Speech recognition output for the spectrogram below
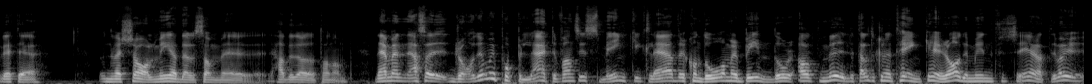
vet jag, universalmedel som eh, hade dödat honom. Nej men alltså, radion var ju populärt. Det fanns ju smink i kläder, kondomer, bindor, allt möjligt. Allt du kunde tänka dig. Radium infuserat. Det var ju,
